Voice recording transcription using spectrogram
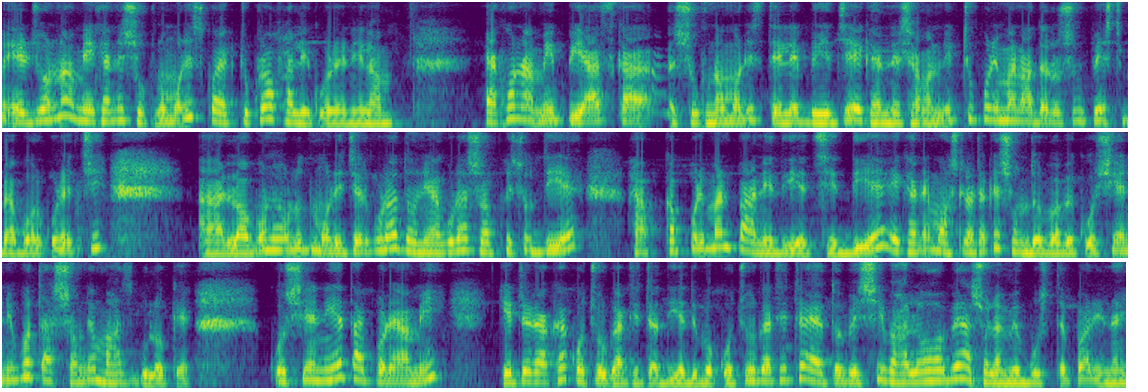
এর জন্য আমি এখানে শুকনো মরিচ কয়েক টুকরা ফালি করে নিলাম। এখন আমি পেঁয়াজ কা- শুকনো মরিচ তেলে ভেজে এখানে সামান্য একটু পরিমাণ আদা, রসুন পেস্ট ব্যবহার করেছি। আর লবণ, হলুদ, মরিচের গুঁড়া, ধনিয়া গুঁড়া সব কিছু দিয়ে হাফ কাপ পরিমাণ পানি দিয়েছি। দিয়ে এখানে মশলাটাকে সুন্দরভাবে কষিয়ে নিব, তার সঙ্গে মাছগুলোকে। কষিয়ে নিয়ে তারপরে আমি কেটে রাখা কচুর গাঠিটা দিয়ে দেবো। কচুর গাঠিটা এত বেশি ভালো হবে আসলে আমি বুঝতে পারি নাই।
